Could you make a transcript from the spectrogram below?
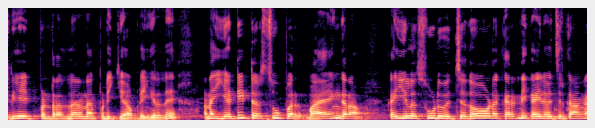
க்ரியேட் பண்ணுறது தான் பிடிக்கும் அப்படிங்கிறது. ஆனால் எடிட்டர் சூப்பர் பயங்கரம். கையில் சூடு வச்சதோட கரண்டி கையில் வச்சுருக்காங்க.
